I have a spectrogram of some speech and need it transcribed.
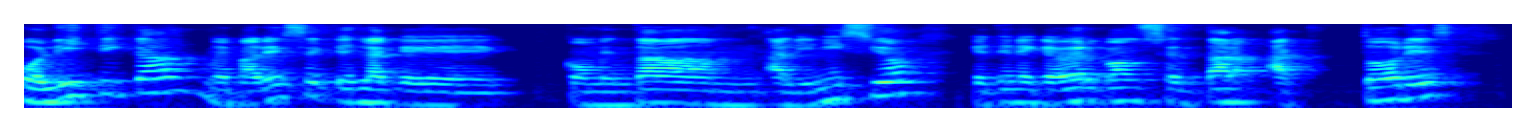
política, me parece, que es la que comentaba al inicio, que tiene que ver con sentar actores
